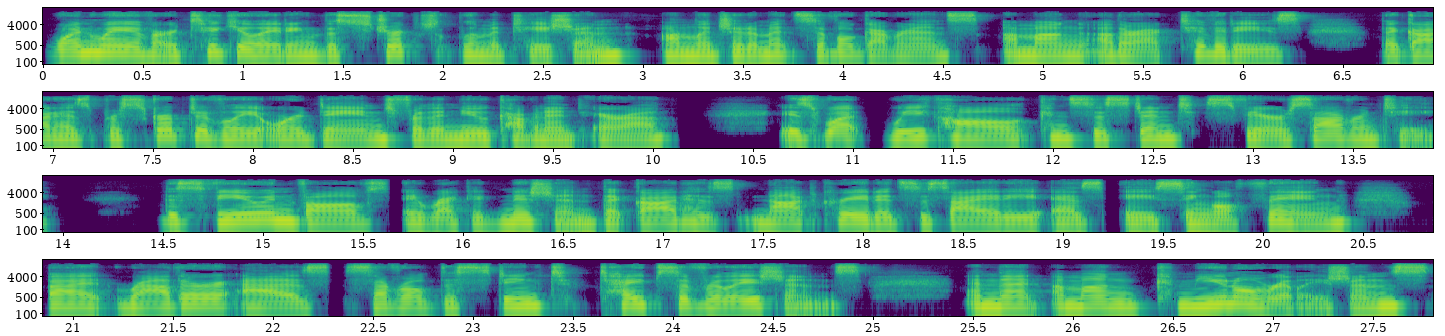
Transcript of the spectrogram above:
One way of articulating the strict limitation on legitimate civil governance, among other activities, that God has prescriptively ordained for the new covenant era is what we call consistent sphere sovereignty. This view involves a recognition that God has not created society as a single thing, but rather as several distinct types of relations, and that among communal relations,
